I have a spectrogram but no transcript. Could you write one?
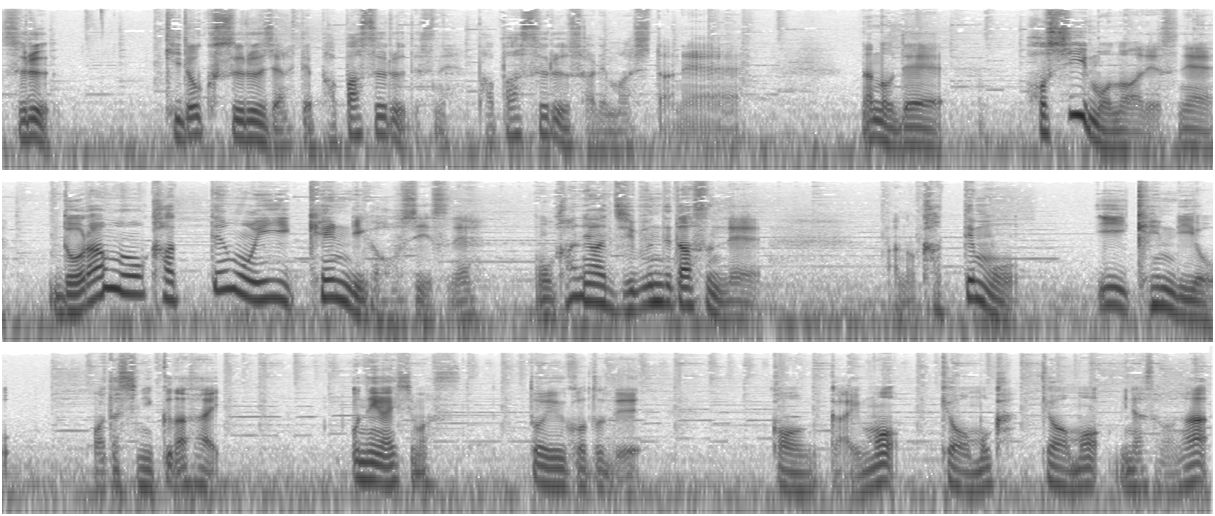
スルー。既読スルーじゃなくてパパスルーですね。パパスルーされましたね。なので欲しいものはですねドラムを買ってもいい権利が欲しいですね。お金は自分で出すんであの買ってもいい権利を私にください。お願いします。ということで今回も今日もか今日も皆様が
